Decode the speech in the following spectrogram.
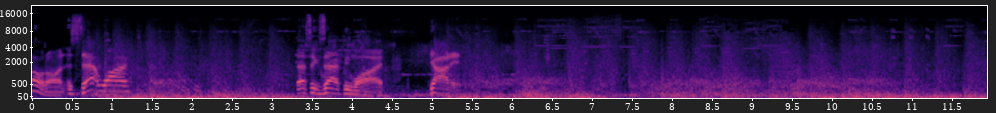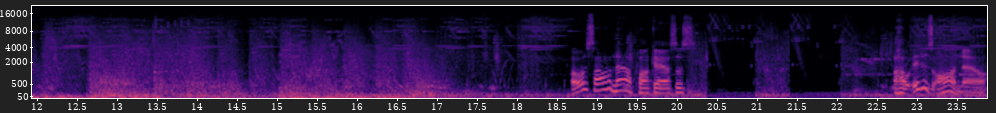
Hold on, is that why? That's exactly why. Got it. Oh, it's on now, punk asses. Oh, it is on now.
